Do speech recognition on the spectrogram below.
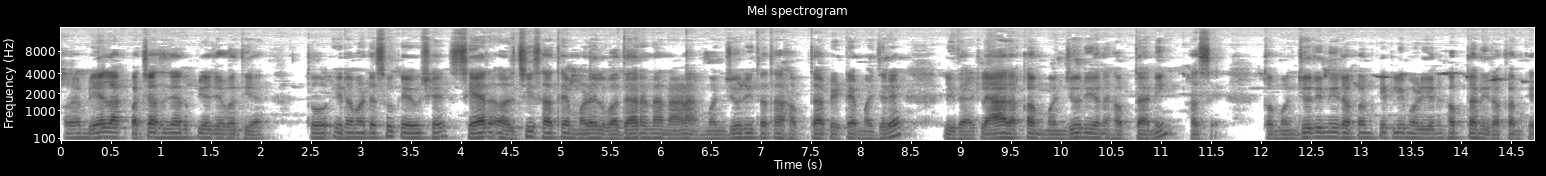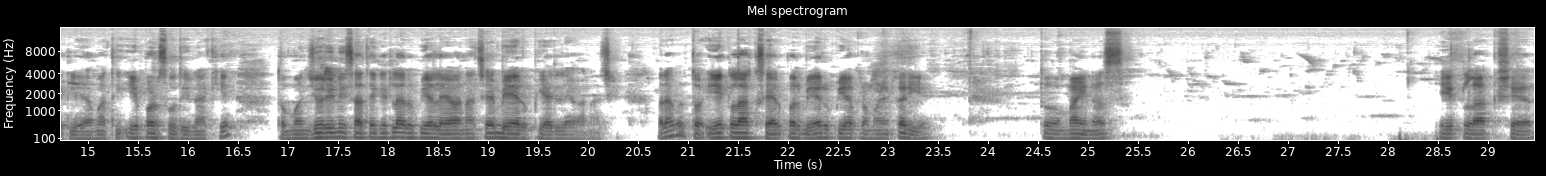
હવે બે લાખ પચાસ હજાર રૂપિયા જે વધ્યા, તો એના માટે શું કહ્યું છે? શેર અરજી સાથે મળેલ વધારાના નાણાં મંજૂરી તથા હપ્તા પેટે મજરે લીધા, એટલે આ રકમ મંજૂરી અને હપ્તાની હશે. તો મંજૂરીની રકમ કેટલી મળી અને હપ્તાની રકમ કેટલી? આમાંથી એ પણ શોધી નાખીએ. તો મંજૂરીની સાથે કેટલા રૂપિયા લેવાના છે? બે રૂપિયા જ લેવાના છે. બરાબર? તો એક લાખ શેર પર બે રૂપિયા પ્રમાણે કરીએ. તો માઇનસ એક લાખ શેર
